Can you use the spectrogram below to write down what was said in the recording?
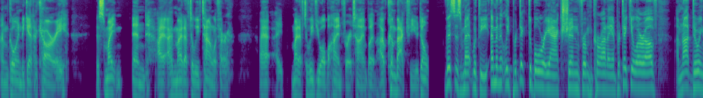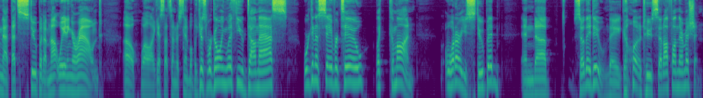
I'm going to get Hakari. This might, and I, I might have to leave town with her. I, I might have to leave you all behind for a time, but I'll come back for you. Don't. This is met with the eminently predictable reaction from Karane in particular of, I'm not doing that. That's stupid. I'm not waiting around. Oh, well, I guess that's understandable because we're going with you, dumbass. We're going to save her too. Like, come on. What are you, stupid? And uh, so they do. They go to set off on their mission.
